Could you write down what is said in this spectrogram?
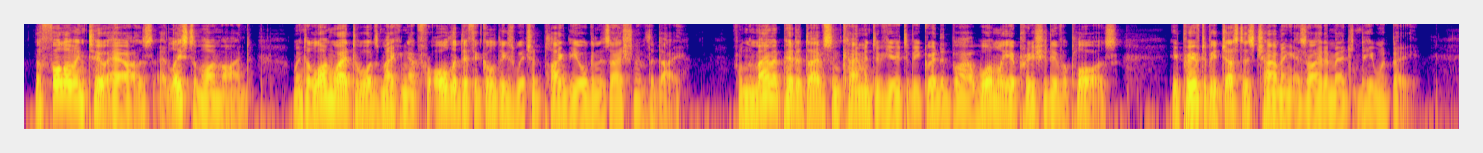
The following two hours, at least to my mind, went a long way towards making up for all the difficulties which had plagued the organisation of the day. From the moment Peter Davison came into view to be greeted by a warmly appreciative applause, he proved to be just as charming as I had imagined he would be.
